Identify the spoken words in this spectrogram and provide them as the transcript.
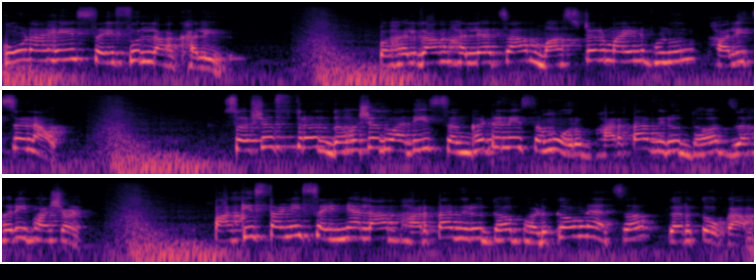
कोण आहे सैफुल्ला खालिद? पहलगाम हल्ल्याचा मास्टर माइंड म्हणून खालिदचं नाव. सशस्त्र दहशतवादी संघटनेसमोर भारताविरुद्ध जहरी भाषण. पाकिस्तानी सैन्याला भारताविरुद्ध भडकवण्याचं करतो काम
